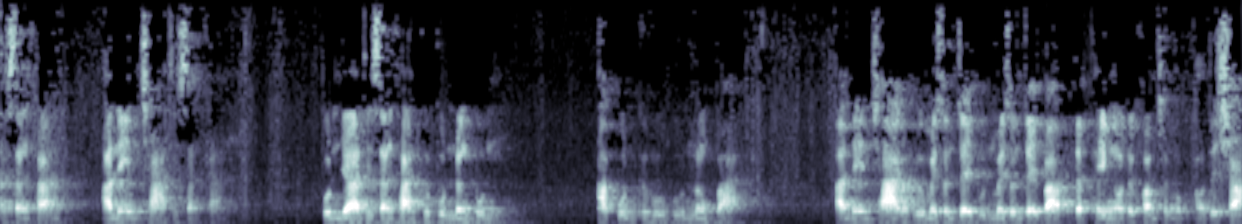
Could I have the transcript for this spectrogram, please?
ที่สังขารอเนนชาที่สังขารปุญญาที่สังขารคือปุญเรื่องบุญอาปุญก็คือบุญเรื่องบาป อเนนชาก็คือไม่สนใจบุญไม่สนใจบาป แต่เพ่งเอาแต่ความสงบเอาแต่ชา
